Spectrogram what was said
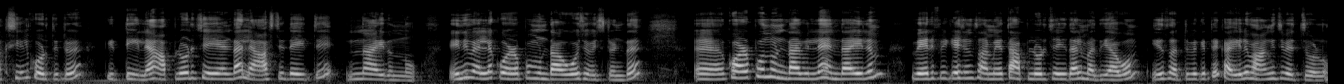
അക്ഷയിൽ കൊടുത്തിട്ട് കിട്ടിയില്ല. അപ്ലോഡ് ചെയ്യേണ്ട ലാസ്റ്റ് ഡേറ്റ് ഇന്നായിരുന്നു. ഇനി വല്ല കുഴപ്പമുണ്ടാവുമോ ചോദിച്ചിട്ടുണ്ട്. കുഴപ്പമൊന്നും ഉണ്ടാവില്ല. എന്തായാലും വെരിഫിക്കേഷൻ സമയത്ത് അപ്ലോഡ് ചെയ്താൽ മതിയാവും. ഈ സർട്ടിഫിക്കറ്റ് കയ്യിൽ വാങ്ങിച്ച് വെച്ചോളൂ.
